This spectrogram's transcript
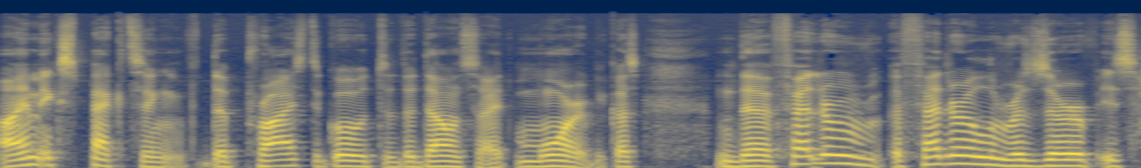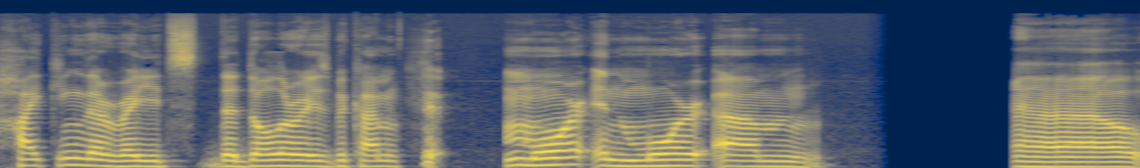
I'm expecting the price to go to the downside more because the federal Federal Reserve is hiking the rates. The dollar is becoming more and more um, uh,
